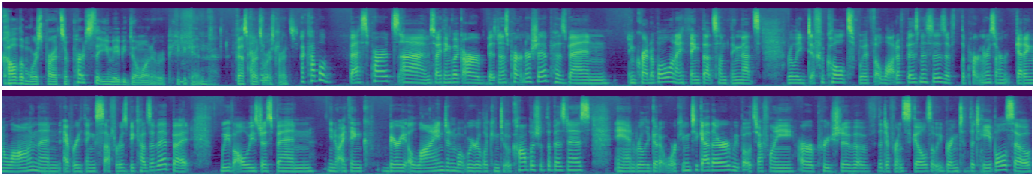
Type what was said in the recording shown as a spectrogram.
call them worst parts or parts that you maybe don't want to repeat again? Best parts, worst parts. a couple best parts. Um, so I think like our business partnership has been incredible. And I think that's something that's really difficult with a lot of businesses. If the partners aren't getting along, then everything suffers because of it. But we've always just been, you know, I think very aligned in what we were looking to accomplish with the business and really good at working together. We both definitely are appreciative of the different skills that we bring to the table. So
